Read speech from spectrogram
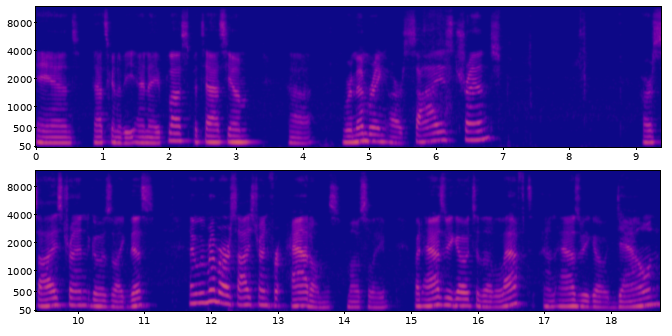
And that's going to be Na plus potassium. Uh, remembering our size trend. Our size trend goes like this. And we remember our size trend for atoms mostly. But as we go to the left and as we go down,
